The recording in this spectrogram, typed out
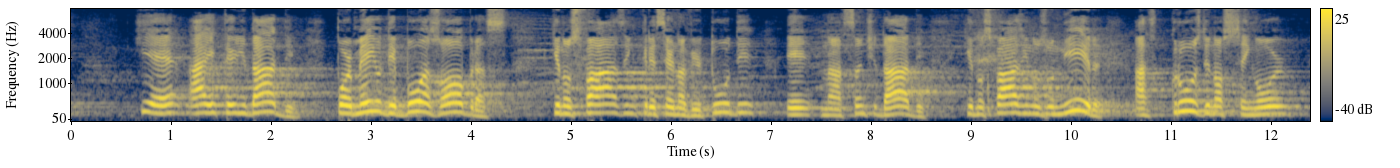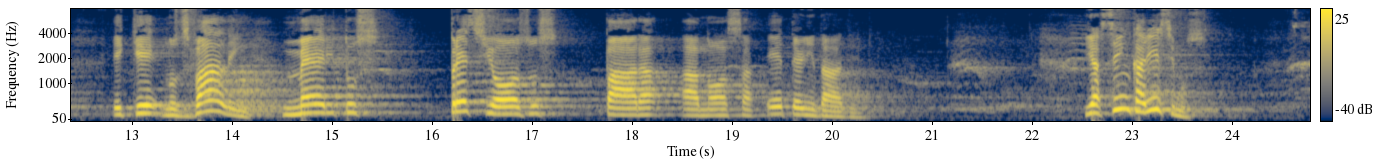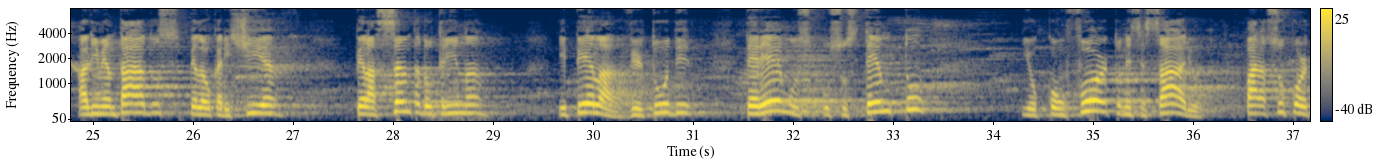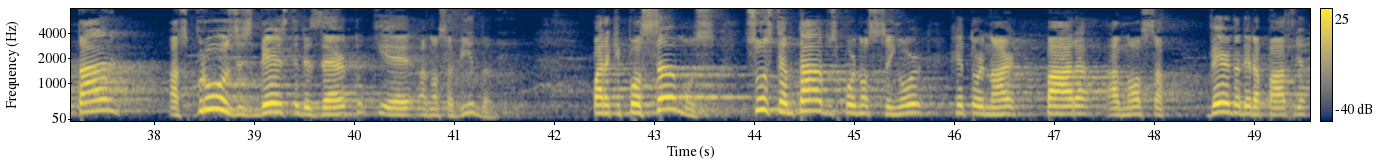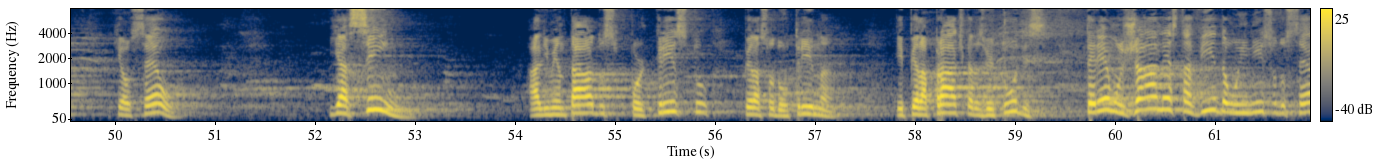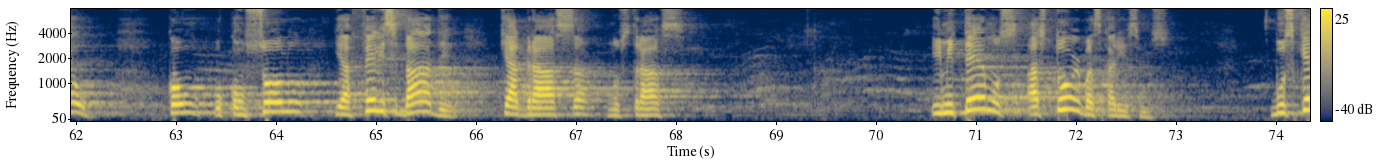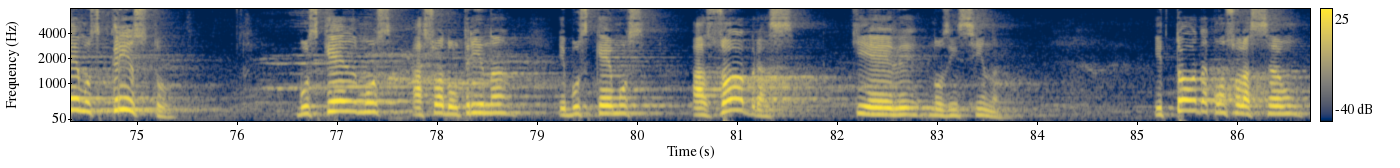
que é a eternidade, por meio de boas obras que nos fazem crescer na virtude e na santidade, que nos fazem nos unir à cruz de nosso Senhor e que nos valem méritos preciosos para a nossa eternidade. E assim, caríssimos, alimentados pela Eucaristia, pela santa doutrina e pela virtude, teremos o sustento e o conforto necessário para suportar as cruzes deste deserto que é a nossa vida, para que possamos, sustentados por nosso Senhor, retornar para a nossa verdadeira pátria, que é o céu. E assim, alimentados por Cristo, pela sua doutrina e pela prática das virtudes, teremos já nesta vida o início do céu, com o consolo e a felicidade que a graça nos traz. Imitemos as turbas, caríssimos. Busquemos Cristo, busquemos a sua doutrina e busquemos as obras que ele nos ensina. E toda consolação,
